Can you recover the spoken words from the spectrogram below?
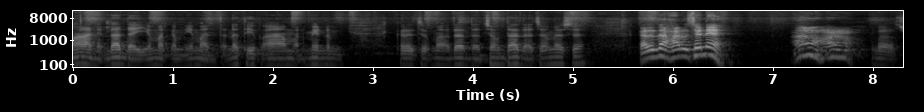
મા ને દાદા એ અમારે કામ મહેમાન તો નથી આ અમારા મેડમ કરે છે મા દાદા જમ દાદા જમે છે. કાલે દાદા સારું છે ને? બસ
